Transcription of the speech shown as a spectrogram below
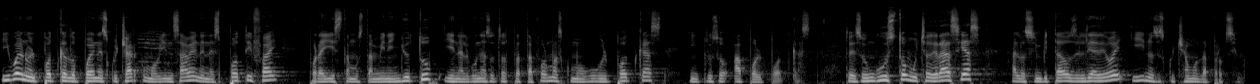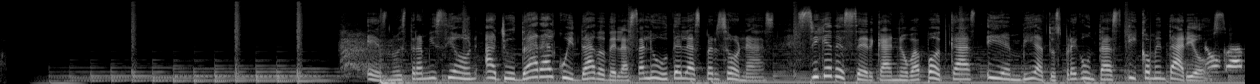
y bueno, el podcast lo pueden escuchar como bien saben en Spotify, por ahí estamos también en YouTube y en algunas otras plataformas como Google Podcast, incluso Apple Podcast. Entonces un gusto, muchas gracias a los invitados del día de hoy y nos escuchamos la próxima. Es nuestra misión ayudar al cuidado de la salud de las personas. Sigue de cerca Nova Podcast y envía tus preguntas y comentarios. Nova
